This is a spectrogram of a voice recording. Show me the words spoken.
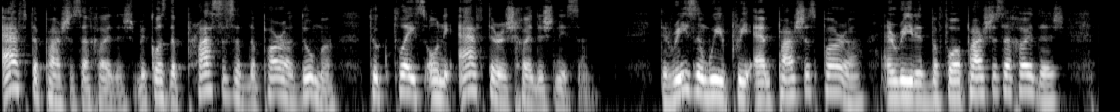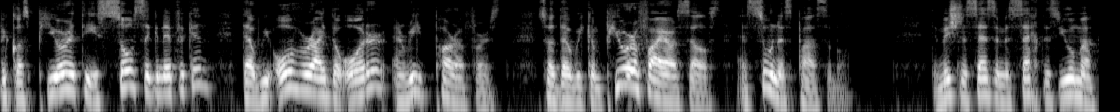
after Parshas HaChodesh because the process of the Para Duma took place only after Chodesh Nisan. The reason we preempt Parshas Para and read it before Parshas HaChodesh because purity is so significant that we override the order and read Para first so that we can purify ourselves as soon as possible. The Mishnah says in Masechtes Yuma,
